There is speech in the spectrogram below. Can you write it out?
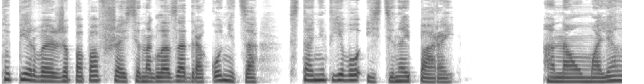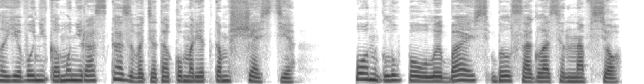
то первая же попавшаяся на глаза драконица станет его истинной парой. Она умоляла его никому не рассказывать о таком редком счастье. Он, глупо улыбаясь, был согласен на все.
